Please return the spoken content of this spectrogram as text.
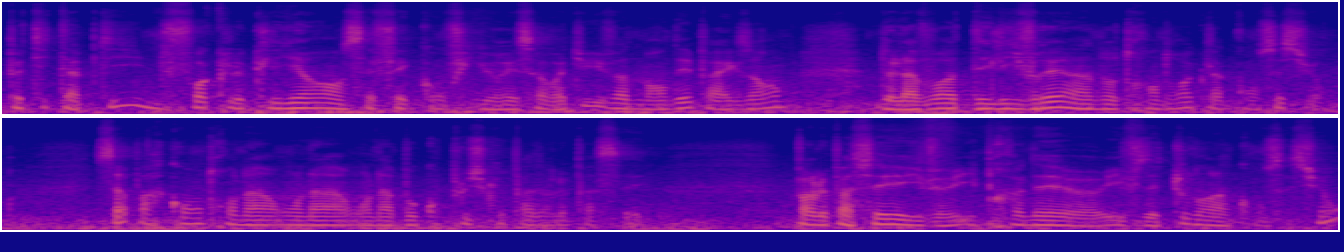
petit à petit, une fois que le client s'est fait configurer sa voiture, il va demander par exemple de l'avoir délivrée à un autre endroit que la concession. Ça, par contre, on a, on a, on a beaucoup plus que par le passé. Par le passé, il, prenait, euh, il faisait tout dans la concession,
